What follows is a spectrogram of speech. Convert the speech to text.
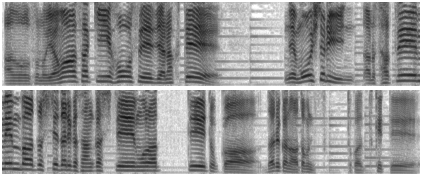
あの、その山崎法政じゃなくて、ね、もう一人、あの、撮影メンバーとして誰か参加してもらってとか、誰かの頭につとかつけて、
